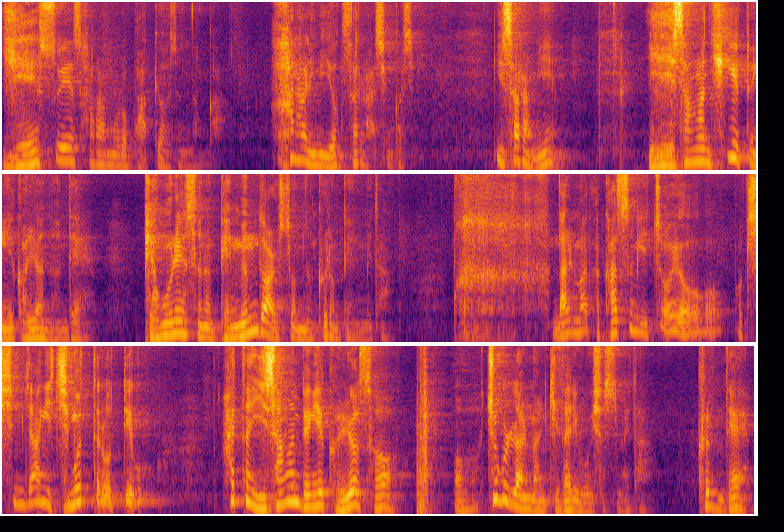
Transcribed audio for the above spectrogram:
예수의 사람으로 바뀌어졌는가? 하나님이 역사를 하신 것입니다. 이 사람이 이상한 희귀병에 걸렸는데 병원에서는 백명도 알 수 없는 그런 병입니다. 막 날마다 가슴이 쪼여오고 막 심장이 지멋대로 뛰고 하여튼 이상한 병에 걸려서 어, 죽을 날만 기다리고 있었습니다. 그런데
